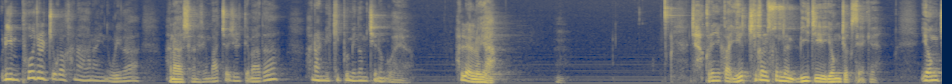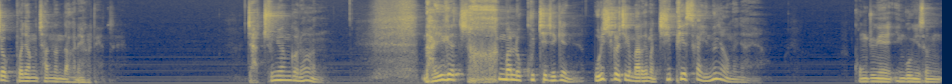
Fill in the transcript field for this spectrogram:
우리 퍼즐 조각 하나하나인 우리가 하나씩 하나씩 맞춰질 때마다 하나님의 기쁨이 넘치는 거예요 할렐루야 음. 자 그러니까 예측할 수 없는 미지 영적 세계 영적 내가 되었어요 자 중요한 거는 나에게 정말로 구체적인 우리식으로 지금 말하자면 GPS가 있느냐 없느냐예요 공중에 인공위성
